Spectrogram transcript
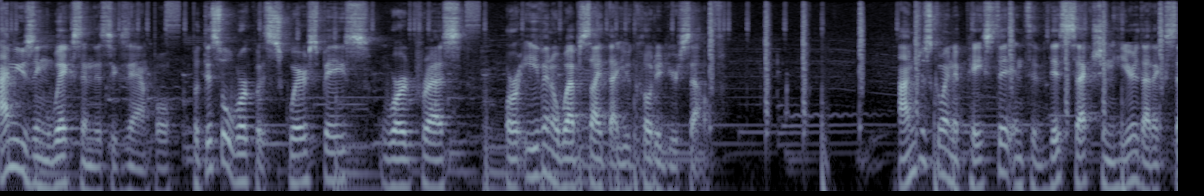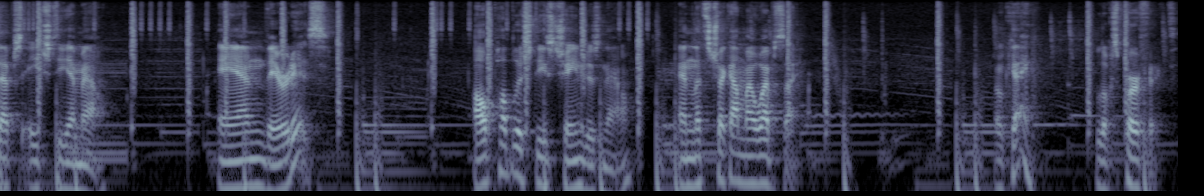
I'm using Wix in this example, but this will work with Squarespace, WordPress, or even a website that you coded yourself. I'm just going to paste it into this section here that accepts HTML. And there it is. I'll publish these changes now, and let's check out my website. Okay, looks perfect.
